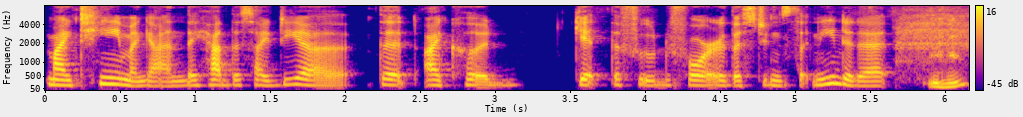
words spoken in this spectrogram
my team again. They had this idea that I could get the food for the students that needed it. Mhm.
